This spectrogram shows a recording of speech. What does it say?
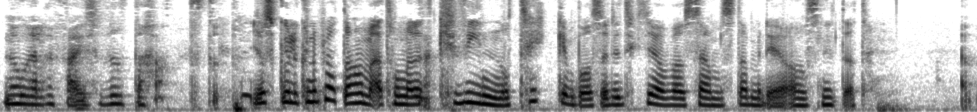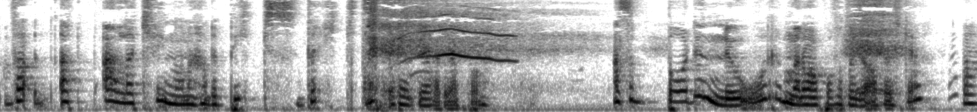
Nour El Refais vita hatt, typ. Jag skulle kunna prata om att hon hade ett kvinnotecken på sig. Det tyckte jag var sämsta med det avsnittet. Va, att alla kvinnorna hade byxdräkt, reagerade jag på. Alltså både Nour, när de var på Fotografiska, Ja.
